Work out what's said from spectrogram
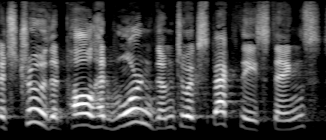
It's true that Paul had warned them to expect these things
